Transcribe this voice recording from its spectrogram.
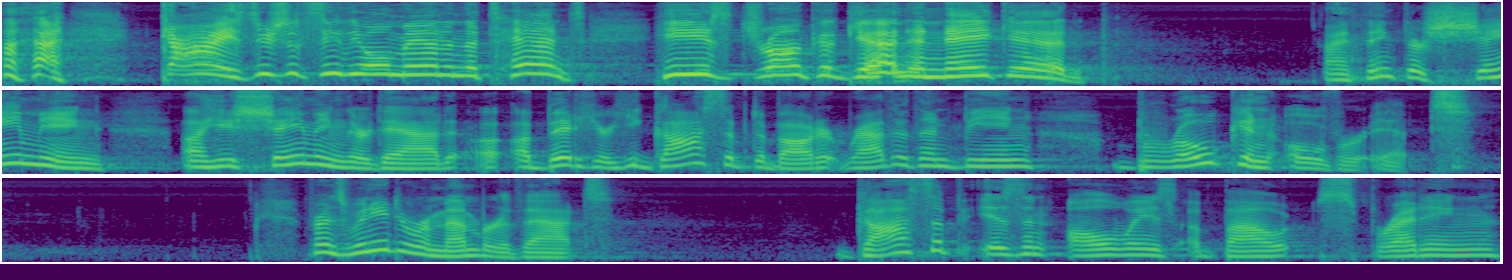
Guys, you should see the old man in the tent. He's drunk again and naked. I think they're shaming, uh, he's shaming their dad a, a bit here. He gossiped about it rather than being broken over it. Friends, we need to remember that gossip isn't always about spreading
